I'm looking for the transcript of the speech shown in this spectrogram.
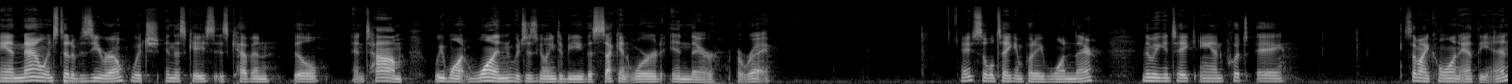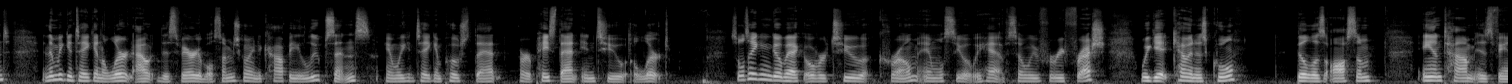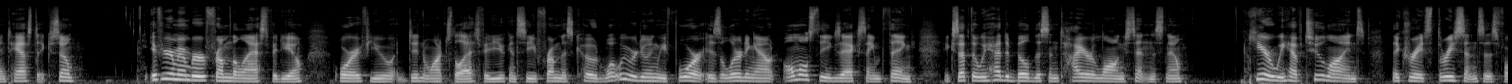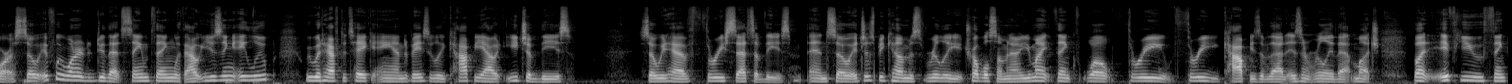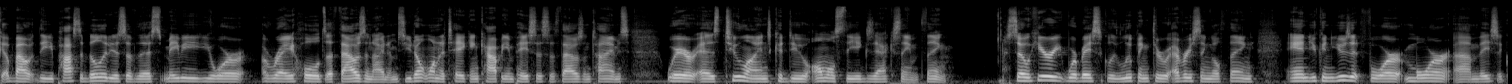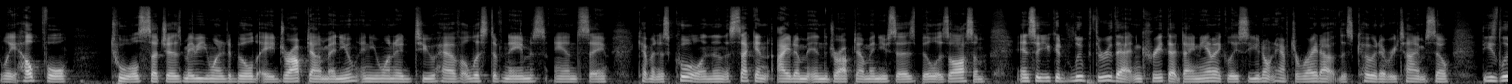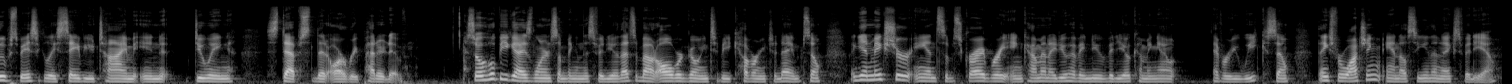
And now instead of zero, which in this case is Kevin, Bill, and Tom, we want 1, which is going to be the second word in their array. Okay, so we'll take and put a 1 there. And then we can take and put a semicolon at the end. And then we can take and alert out this variable. So I'm just going to copy loop sentence, and we can take and post that or paste that into alert. So we'll take and go back over to Chrome, and we'll see what we have. So we refresh, we get Kevin is cool, Bill is awesome, and Tom is fantastic. So if you remember from the last video, or if you didn't watch the last video, you can see from this code, what we were doing before is alerting out almost the exact same thing, except that we had to build this entire long sentence. Now, here we have two lines that creates three sentences for us. So if we wanted to do that same thing without using a loop, we would have to take and basically copy out each of these so we'd have three sets of these, and so it just becomes really troublesome. Now you might think, well, three three copies of that isn't really that much, but if you think about the possibilities of this, maybe your array holds a thousand items. You don't want to take and copy and paste this a thousand times, whereas two lines could do almost the exact same thing. So here we're basically looping through every single thing, and you can use it for more um, basically helpful tools such as maybe you wanted to build a drop down menu and you wanted to have a list of names and say Kevin is cool and then the second item in the drop down menu says Bill is awesome and so you could loop through that and create that dynamically so you don't have to write out this code every time so these loops basically save you time in doing steps that are repetitive so I hope you guys learned something in this video. That's about all we're going to be covering today. So again, make sure and subscribe, rate, and comment. I do have a new video coming out every week. So thanks for watching, and I'll see you in the next video.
